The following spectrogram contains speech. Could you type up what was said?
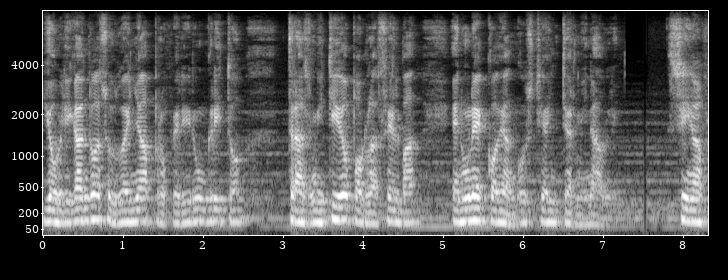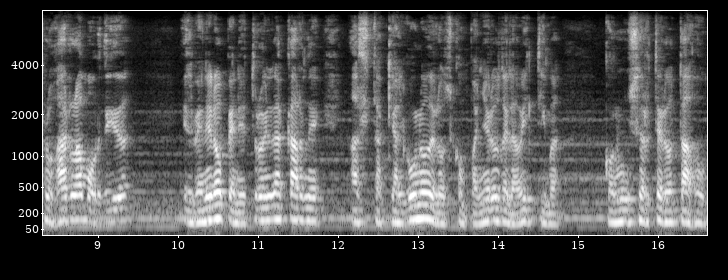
y obligando a su dueña a proferir un grito transmitido por la selva en un eco de angustia interminable. Sin aflojar la mordida, el veneno penetró en la carne hasta que alguno de los compañeros de la víctima, con un certero tajo,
